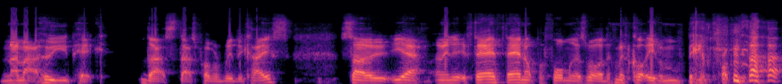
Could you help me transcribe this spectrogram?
no matter who you pick. That's that's probably the case. So yeah, I mean, if they're if they're not performing as well, then we've got even bigger problems.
